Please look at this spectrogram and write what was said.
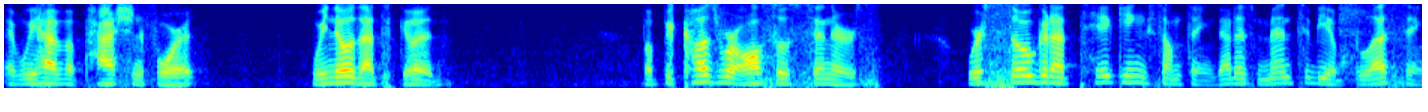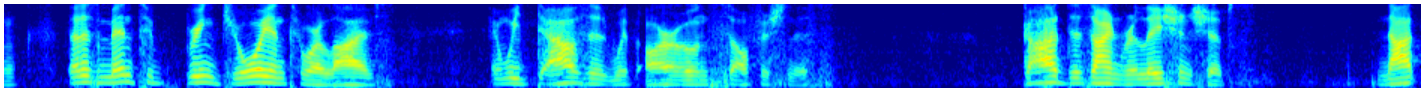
and we have a passion for it, we know that's good. But because we're also sinners, we're so good at taking something that is meant to be a blessing that is meant to bring joy into our lives, and we douse it with our own selfishness. God designed relationships, not,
